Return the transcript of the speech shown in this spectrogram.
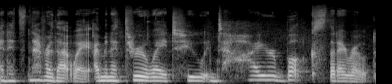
And it's never that way. I mean, I threw away two entire books that I wrote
